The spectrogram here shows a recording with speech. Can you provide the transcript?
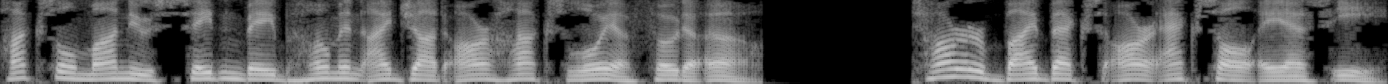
Hoxel Manus Sadenbabe Homan Ijat r Hox Loya Foda o. Tarar Bibex r Axal Ase.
